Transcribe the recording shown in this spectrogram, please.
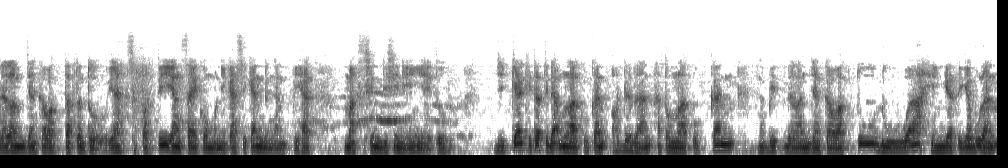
dalam jangka waktu tertentu ya? Seperti yang saya komunikasikan dengan pihak Maxim di sini yaitu jika kita tidak melakukan orderan atau melakukan ngebit dalam jangka waktu 2 hingga 3 bulan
